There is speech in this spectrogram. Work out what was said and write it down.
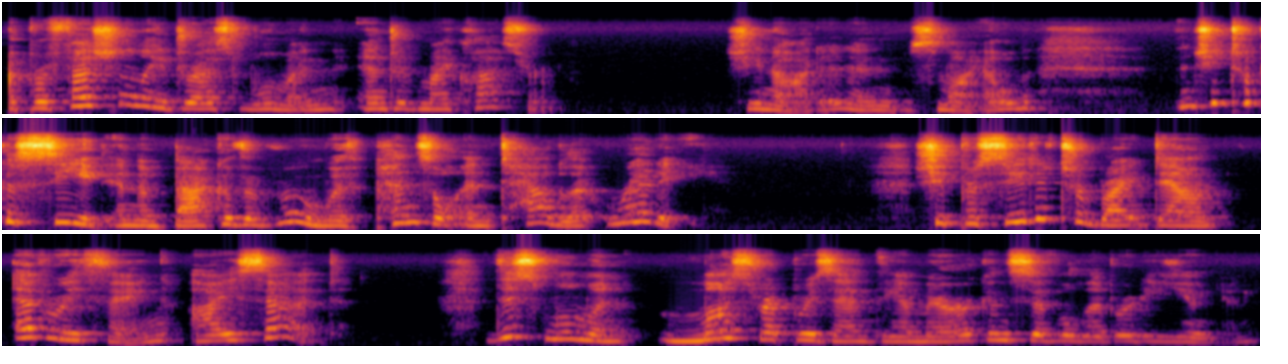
a professionally dressed woman entered my classroom. She nodded and smiled. Then she took a seat in the back of the room with pencil and tablet ready. She proceeded to write down everything I said. This woman must represent the American Civil Liberty Union,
